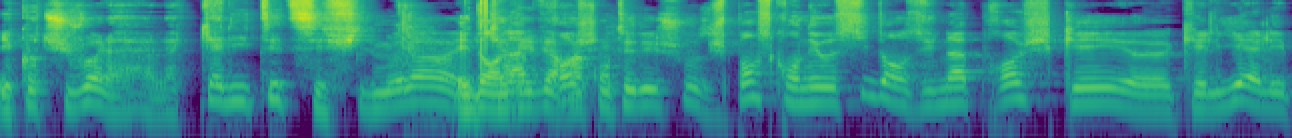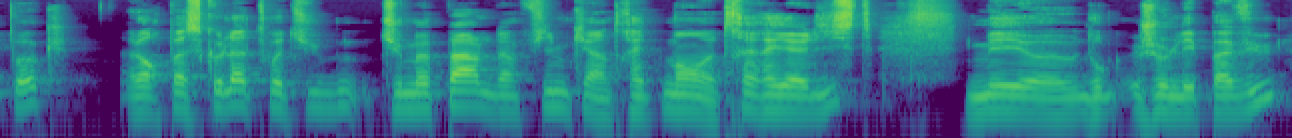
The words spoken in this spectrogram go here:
Et quand tu vois la, la qualité de ces films-là Et et, dans qui à l'approche- raconter des choses. Je pense qu'on est aussi dans une approche qui est, euh, qui est liée à l'époque. Alors parce que là, toi, tu, tu me parles d'un film qui a un traitement euh, très réaliste, mais euh, donc je l'ai pas vu.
